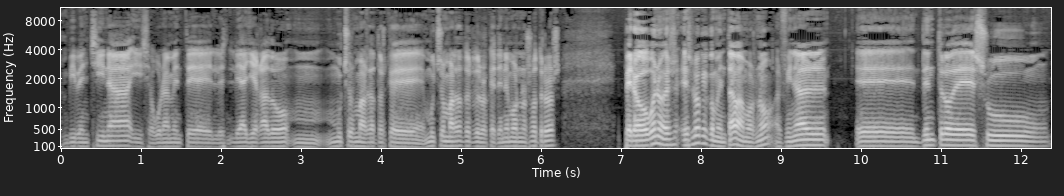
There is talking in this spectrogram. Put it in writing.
vive en China y seguramente le, ha llegado mm, muchos más datos que muchos más datos de los que tenemos nosotros. Pero bueno, es, es lo que comentábamos, ¿no? Al final, eh, dentro de su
